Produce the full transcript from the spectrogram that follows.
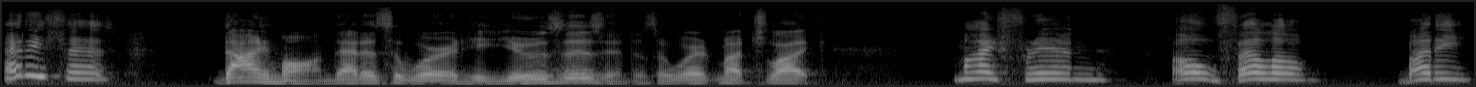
And he says, Daimon, that is the word he uses. It is a word much like, My friend, old fellow, buddy,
